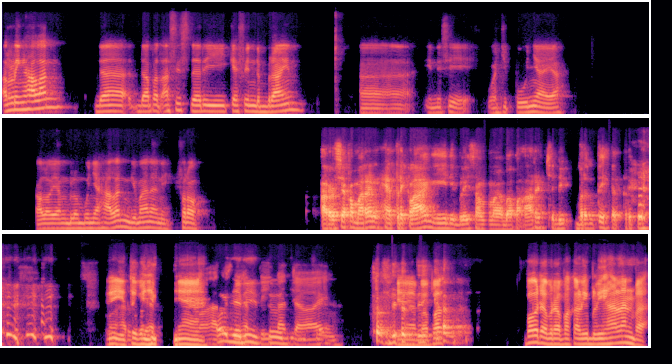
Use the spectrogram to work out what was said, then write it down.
Erling Haaland da dapat assist dari Kevin De Bruyne. Uh, ini sih wajib punya ya. Kalau yang belum punya Halan gimana nih, Fro? Harusnya kemarin hat trick lagi dibeli sama Bapak Arif jadi berhenti hat trick. Ini itu banyaknya. Oh, jadi itu. Coy. Terus ya, Bapak Bapak udah berapa kali beli Halan, Pak?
